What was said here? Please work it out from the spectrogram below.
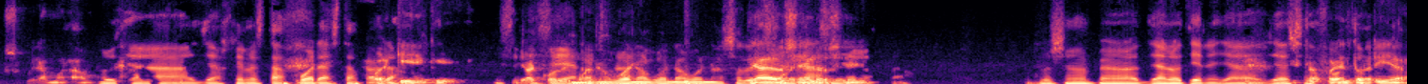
Pues hubiera molado. Pues ya, ya es que no está fuera, está fuera. bueno, bueno, bueno, bueno, eso de ya lo sé, lo sé. Ya no tiene, ya, ya está fuera en teoría.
